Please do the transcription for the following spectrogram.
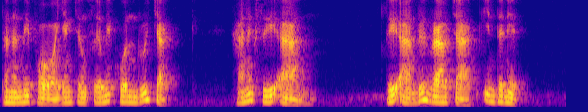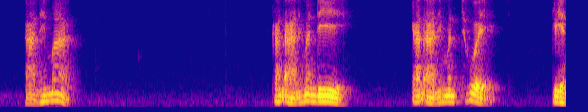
เท่านั้นไม่พอยังส่งเสริมให้คนรู้จัก หาหนังสืออ่าน หรืออ่านเรื่องราวจากอินเทอร์เน็ต อ่านให้มาก การอ่านนี่มันดี การอ่านนี่มันช่วย เปลี่ยน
